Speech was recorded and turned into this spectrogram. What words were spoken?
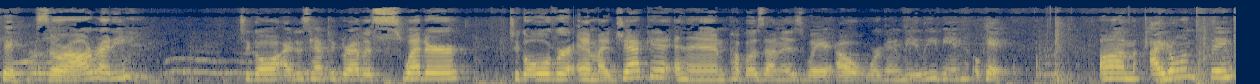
Okay, so we're all ready to go. I just have to grab a sweater to go over and my jacket, and then Papa's on his way out. We're gonna be leaving. Okay. Um, I don't think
